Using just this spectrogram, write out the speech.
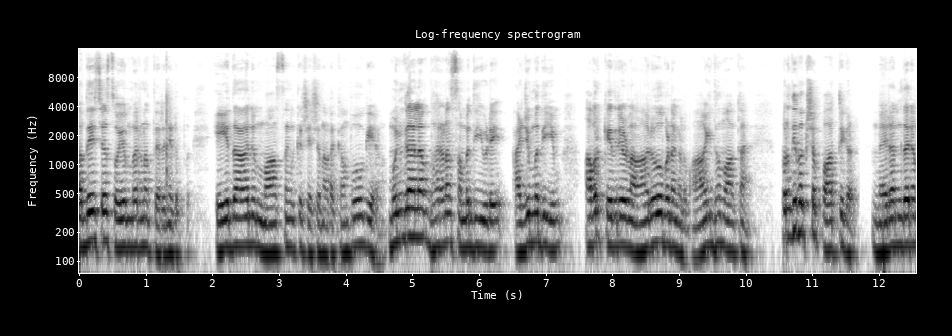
തദ്ദേശ സ്വയംഭരണ തെരഞ്ഞെടുപ്പ് ഏതാനും മാസങ്ങൾക്ക് ശേഷം നടക്കാൻ പോവുകയാണ്. മുൻകാല ഭരണസമിതിയുടെ അഴിമതിയും അവർക്കെതിരെയുള്ള ആരോപണങ്ങളും ആയുധമാക്കാൻ പ്രതിപക്ഷ പാർട്ടികൾ നിരന്തരം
